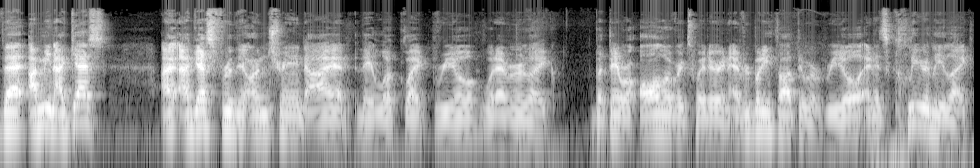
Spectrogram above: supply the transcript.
That I mean, I guess, I, I guess for the untrained eye, they look like real, whatever. Like, but they were all over Twitter, and everybody thought they were real, and it's clearly like,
